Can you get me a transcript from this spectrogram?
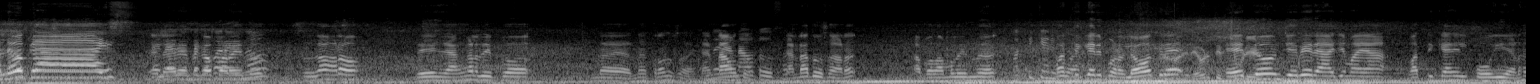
ഹലോ ഗായ്സ് എല്ലാരും എന്തൊക്കെ പറയുന്നു? സുഖമാണോ? ഞങ്ങളിതിപ്പോ എത്ര ദിവസമാണ് രണ്ടാമത്തെ രണ്ടാമത്തെ ദിവസം. ദിവസമാണ്. അപ്പൊ നമ്മൾ ഇന്ന് വത്തിക്കാനിൽ പോകണം ലോകത്തിലെ ഏറ്റവും ചെറിയ രാജ്യമായ വത്തിക്കാനിൽ പോവുകയാണ്.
